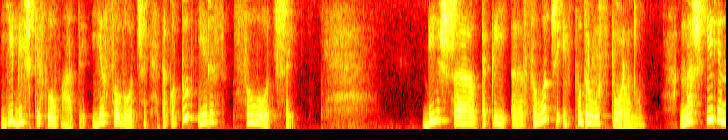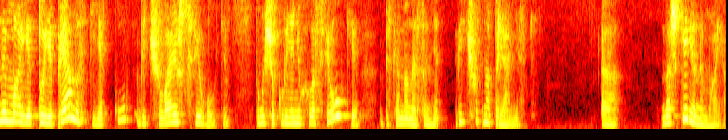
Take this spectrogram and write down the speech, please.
Є більш кисловатий, є солодший. Так отут ірис солодший. Більш е, такий е, солодший і в пудрову сторону. На шкірі немає тої пряності, яку відчуваєш з фіолки. Тому що коли я нюхала з фіолки після нанесення, відчутна пряність. Е, на шкірі немає.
